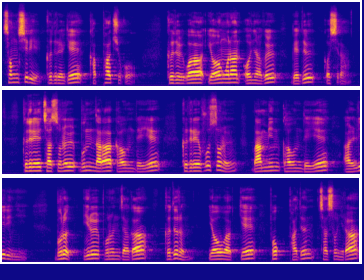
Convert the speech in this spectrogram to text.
성실히 그들에게 갚아주고 그들과 영원한 언약을 맺을 것이라. 그들의 자손을 문 나라 가운데에 그들의 후손을 만민 가운데에 알리리니. 무릇 이를 보는 자가 그들은 여호와께 복 받은 자손이라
